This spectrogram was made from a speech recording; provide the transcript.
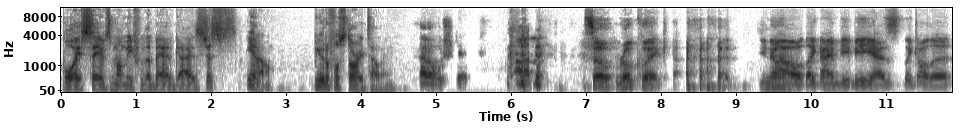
boy saves mummy from the bad guys. Just you know, beautiful storytelling. that old shit. Um, So real quick, you know how like IMDb has like all the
